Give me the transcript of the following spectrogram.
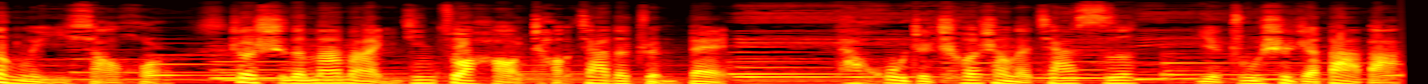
愣了一小会儿。这时的妈妈已经做好吵架的准备，她护着车上的家私，也注视着爸爸，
